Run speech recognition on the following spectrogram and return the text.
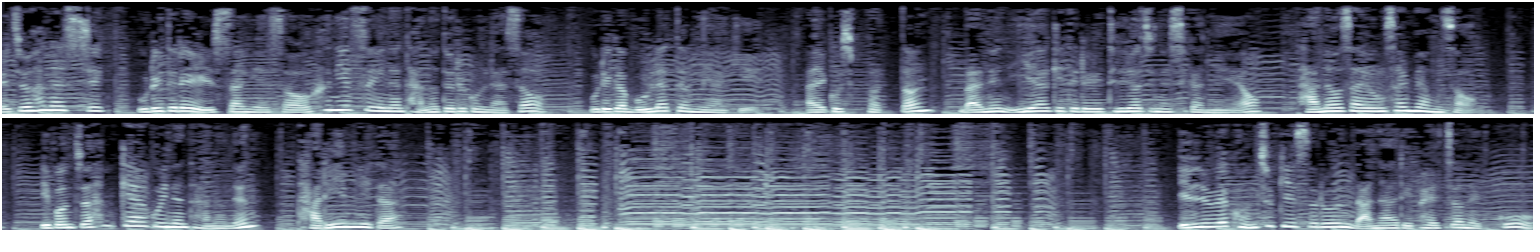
매주 하나씩 우리들의 일상에서 흔히 쓰이는 단어들을 골라서 우리가 몰랐던 이야기, 알고 싶었던 많은 이야기들을 들려주는 시간이에요. 단어 사용 설명서. 이번 주 함께하고 있는 단어는 다리입니다. 인류의 건축 기술은 나날이 발전했고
